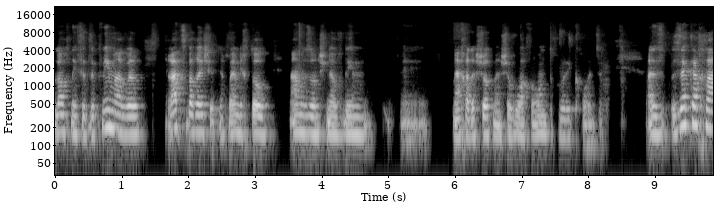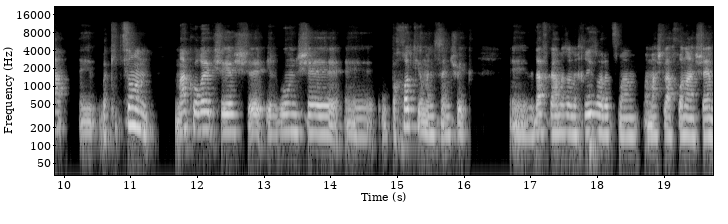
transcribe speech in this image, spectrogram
לא אכניס את זה פנימה אבל רץ ברשת, יכולים לכתוב אמזון שני עובדים מהחדשות מהשבוע האחרון, תוכלו לקרוא את זה. אז זה ככה בקיצון מה קורה כשיש ארגון שהוא פחות Human Centric ודווקא אמזון הכריזו על עצמם ממש לאחרונה שהם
